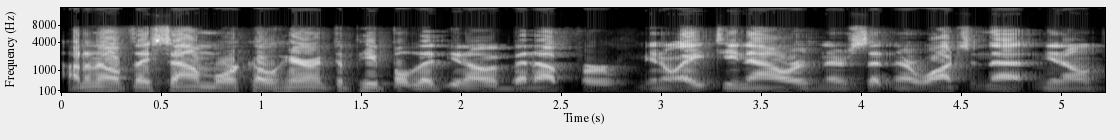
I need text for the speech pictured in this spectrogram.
I don't know if they sound more coherent to people that you know have been up for you know 18 hours and they're sitting there watching that. You know,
